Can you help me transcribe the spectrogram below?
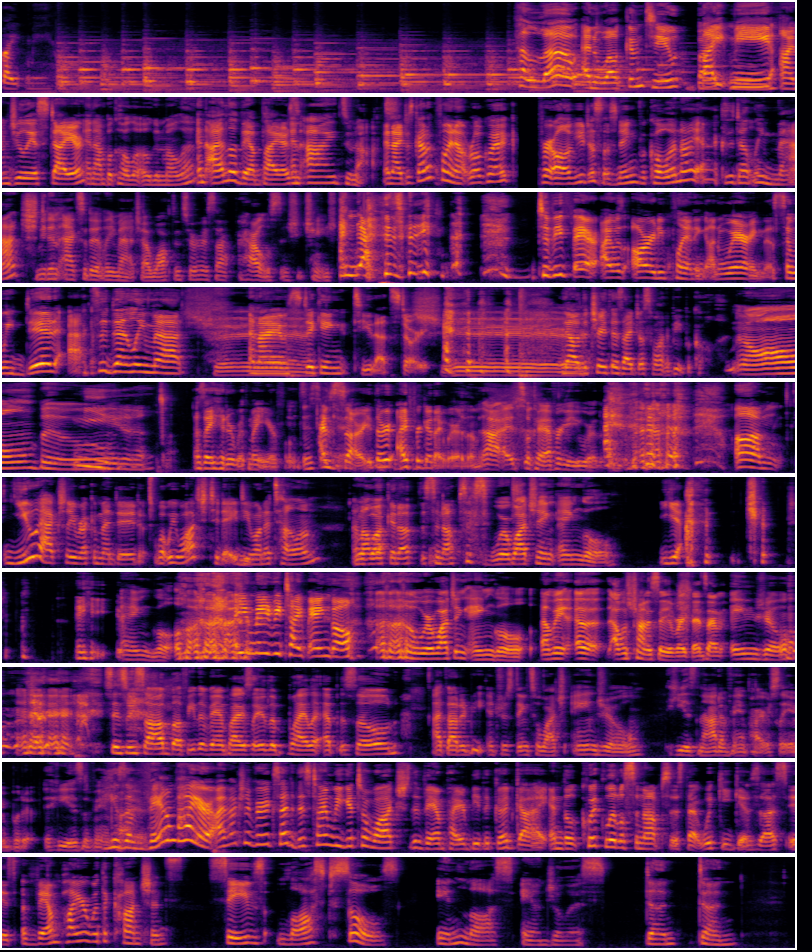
Bite me. Hello and welcome to Bite, Bite me. Me. I'm Julia Steyer. And I'm Bacola Ogunmola. and I love vampires. and I do not. And I just gotta point out real quick for all of you just listening, Bacola and I accidentally matched. we didn't accidentally match. I walked into her so- house and she changed. And to be fair, I was already planning on wearing this, so we did accidentally match. Shit. And I am sticking to that story. No, the truth is, I just want to be Bacola. Oh, boo. Yeah. As I hit her with my earphones. It's I'm sorry, they're, I forget I wear them. Ah, it's okay. I forget you wear them. um, you actually recommended what we watched today. Do you want to tell them? And We're I'll wa- look it up, the synopsis. We're watching Angle. Yeah. I hate you. Angle. you made me type angle. We're watching Angle. I mean, uh, I was trying to say it right that time. Angel. Since we saw Buffy the Vampire Slayer, the pilot episode, I thought it'd be interesting to watch Angel. He is not a vampire slayer, but he is a vampire. He's a vampire. I'm actually very excited. This time we get to watch the vampire be the good guy. And the quick little synopsis that Wiki gives us is a vampire with a conscience saves lost souls in Los Angeles. Dun dun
